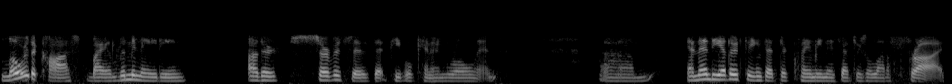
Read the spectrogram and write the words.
lower the cost by eliminating other services that people can enroll in. Um, and then the other thing that they're claiming is that there's a lot of fraud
